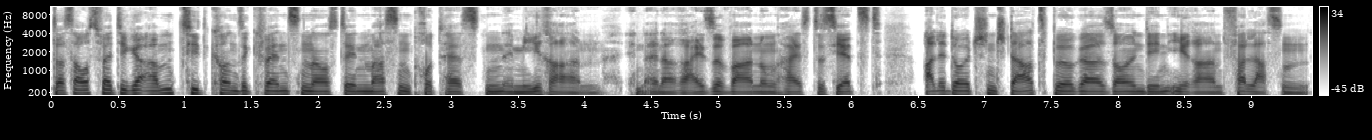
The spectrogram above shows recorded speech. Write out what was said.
Das Auswärtige Amt zieht Konsequenzen aus den Massenprotesten im Iran. In einer Reisewarnung heißt es jetzt, alle deutschen Staatsbürger sollen den Iran verlassen.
